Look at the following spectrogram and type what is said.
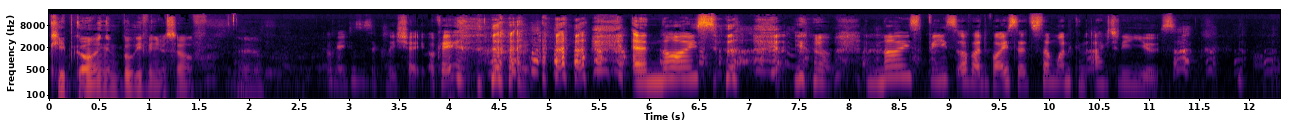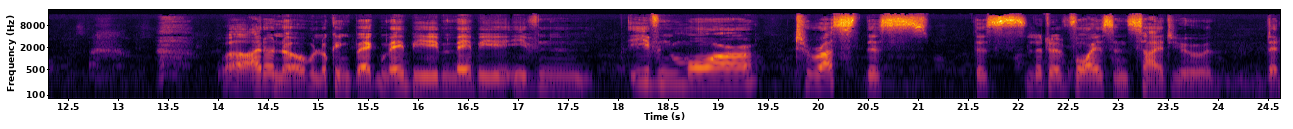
keep going and believe in yourself. Yeah. Okay, this is a cliche. Okay, a nice, you know, nice piece of advice that someone can actually use. Well, I don't know. Looking back, maybe, maybe even, even more trust this, this little voice inside you that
